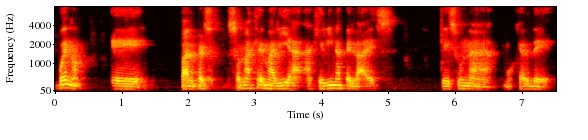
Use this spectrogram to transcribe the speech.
bueno, eh, para el personaje de María Angelina Peláez, que es una mujer de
